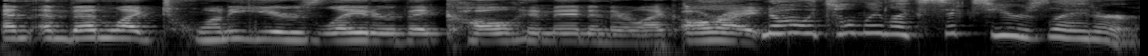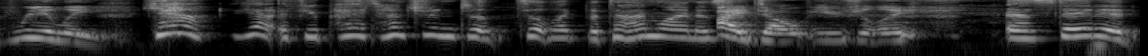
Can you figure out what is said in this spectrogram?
and and then like 20 years later they call him in and they're like, "All right, No, it's only like six years later. really." Yeah, yeah. If you pay attention to, to like the timeline is I don't usually. as stated,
